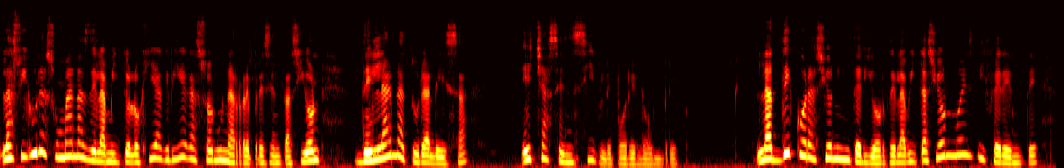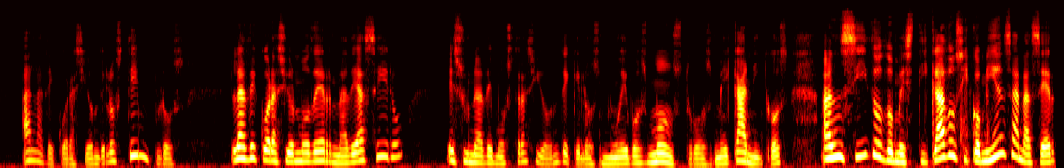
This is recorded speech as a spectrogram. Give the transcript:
Las figuras humanas de la mitología griega son una representación de la naturaleza hecha sensible por el hombre. La decoración interior de la habitación no es diferente a la decoración de los templos. La decoración moderna de acero es una demostración de que los nuevos monstruos mecánicos han sido domesticados y comienzan a ser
